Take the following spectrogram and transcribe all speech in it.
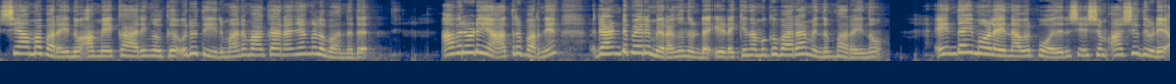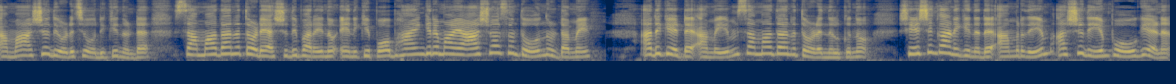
ശ്യാമ പറയുന്നു അമ്മേ കാര്യങ്ങൾക്ക് ഒരു തീരുമാനമാക്കാനാണ് ഞങ്ങൾ വന്നത്. അവരോട് യാത്ര പറഞ്ഞ് രണ്ടുപേരും ഇറങ്ങുന്നുണ്ട്. ഇടയ്ക്ക് നമുക്ക് വരാമെന്നും പറയുന്നു. എന്തായി മോളെ എന്ന് അവർ പോയതിനു ശേഷം അശ്വതിയുടെ അമ്മ അശ്വതിയോട് ചോദിക്കുന്നുണ്ട്. സമാധാനത്തോടെ അശ്വതി പറയുന്നു എനിക്കിപ്പോൾ ഭയങ്കരമായ ആശ്വാസം തോന്നുന്നുണ്ടമ്മേ. അത് കേട്ട് അമ്മയും സമാധാനത്തോടെ നിൽക്കുന്നു. ശേഷം കാണിക്കുന്നത് അമൃതയും അശ്വതിയും പോവുകയാണ്.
